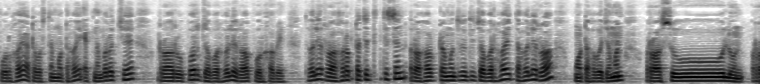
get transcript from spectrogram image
পোর হয় আট অবস্থায় মোটা হয়। এক নম্বর হচ্ছে রর উপর জবর হলে র পোর হবে। তাহলে র হরফটা যে দেখতেছেন র হরফটার মধ্যে যদি জবর হয় তাহলে র মোটা হবে। যেমন রসুলুন র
